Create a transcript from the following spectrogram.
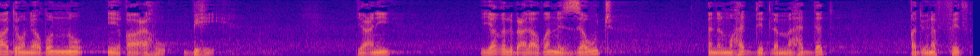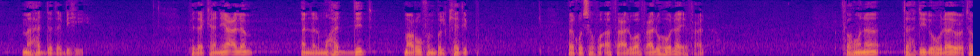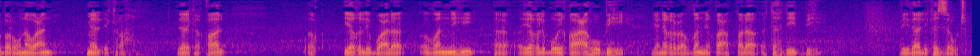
قادر يظن إيقاعه به. يعني يغلب على ظن الزوج أن المهدد لما هدد قد ينفذ ما هدد به. فإذا كان يعلم أن المهدد معروف بالكذب فيقول سوف أفعل وأفعل وهو لا يفعل. فهنا تهديده لا يعتبر نوعا من الإكراه. لذلك قال يغلب على ظنه يغلب إيقاعه به يعني يغلب على الظن إيقاع الطلاق التهديد به بذلك الزوج.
